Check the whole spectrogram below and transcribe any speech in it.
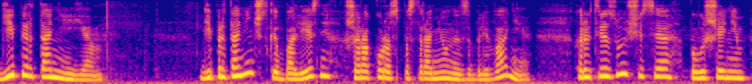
Гипертония. Гипертоническая болезнь – широко распространенное заболевание, характеризующееся повышением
